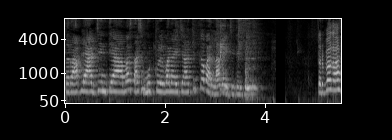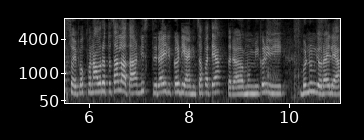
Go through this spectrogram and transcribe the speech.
तर आपल्या आजीन त्या मस्त अशी मुटकुळे बनायच्या. कितकं भारी लागायची त्याची. तर बघा स्वयंपाक पण आवरतच आला होता निस्ती राहिली कढी आणि चपात्या. तर मम्मी कढी बनवून घेऊ राहिल्या.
